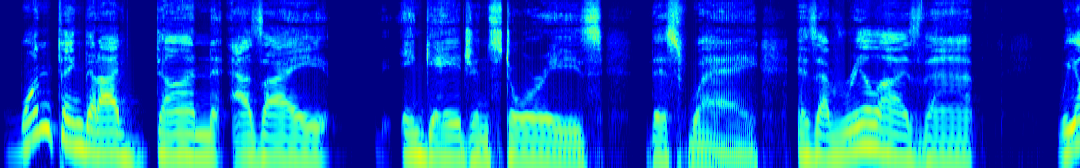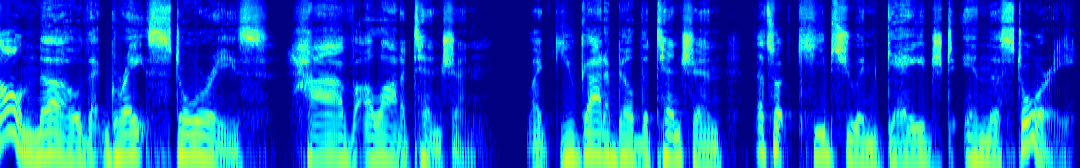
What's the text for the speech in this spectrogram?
one thing that I've done as I engage in stories this way is I've realized that we all know that great stories have a lot of tension. Like you got to build the tension. That's what keeps you engaged in the story.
